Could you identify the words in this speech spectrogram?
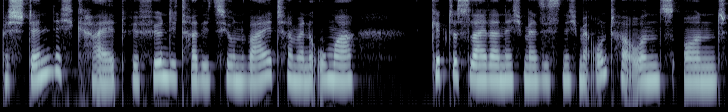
Beständigkeit. Wir führen die Tradition weiter. Meine Oma gibt es leider nicht mehr, sie ist nicht mehr unter uns und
